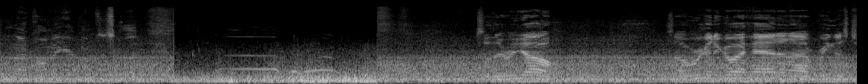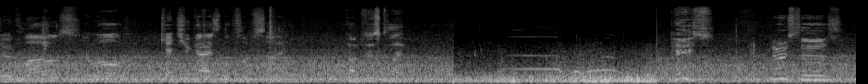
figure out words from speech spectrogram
On that comment, here comes this clip. So there we go. So we're gonna go ahead and uh, bring this to a close, and we'll catch you guys on the flip side. Comes this clip. Peace. Deuces.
